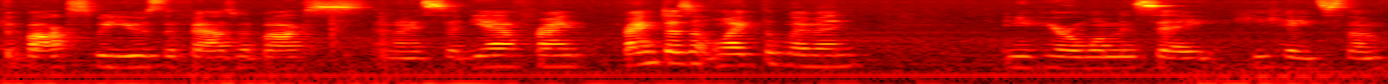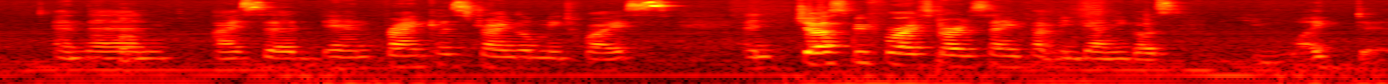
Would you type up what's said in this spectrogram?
the box we use the phasma box and i said yeah frank frank doesn't like the women and you hear a woman say he hates them and then i said and frank has strangled me twice and just before i started saying something again he goes you liked it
